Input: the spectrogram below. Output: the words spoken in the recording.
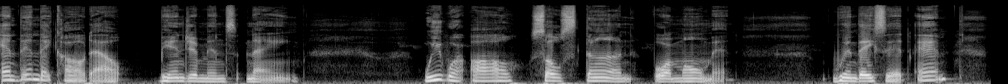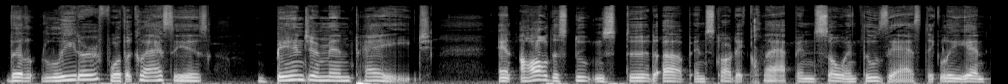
And then they called out Benjamin's name. We were all so stunned for a moment when they said, and the leader for the class is Benjamin Page. And all the students stood up and started clapping so enthusiastically. And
